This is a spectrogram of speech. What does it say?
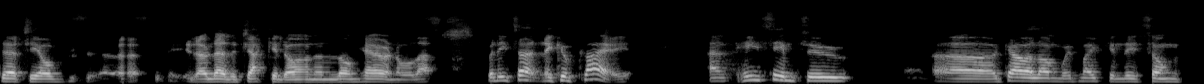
dirty old, uh, you know, leather jacket on and long hair and all that. But he certainly could play, and he seemed to uh, go along with making these songs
